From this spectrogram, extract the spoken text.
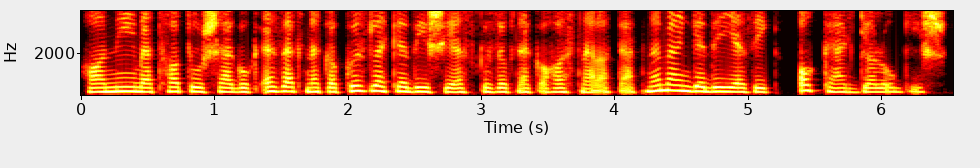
ha a német hatóságok ezeknek a közlekedési eszközöknek a használatát nem engedélyezik, akár gyalog is.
